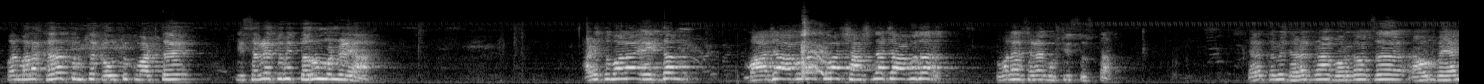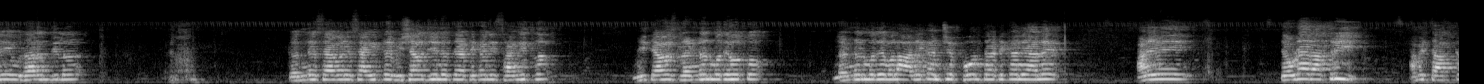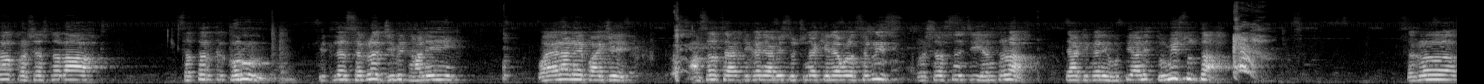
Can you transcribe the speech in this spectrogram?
पण मला खरंच तुमचं कौतुक वाटतंय की सगळे तुम्ही तरुण मंडळी आहात. आणि तुम्हाला एकदम माझ्या अगोदर किंवा शासनाच्या अगोदर तुम्हाला या सगळ्या गोष्टी सुचतात. कारण तुम्ही धडकनाळ बोरगावचं राहुल भैयानी उदाहरण दिलं. कन्या साहेबांनी सांगितलं विशालजीनं त्या ठिकाणी सांगितलं. मी त्यावेळेस लंडनमध्ये होतो. लंडनमध्ये मला अनेकांचे फोन त्या ठिकाणी आले. आणि मी तेवढ्या रात्री आम्ही तात्काळ प्रशासनाला सतर्क करून तिथलं सगळं जीवितहानी व्हायला नाही पाहिजे असं त्या ठिकाणी आम्ही सूचना केल्यामुळे सगळीच प्रशासनाची यंत्रणा त्या ठिकाणी होती. आणि तुम्ही सुद्धा सगळं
